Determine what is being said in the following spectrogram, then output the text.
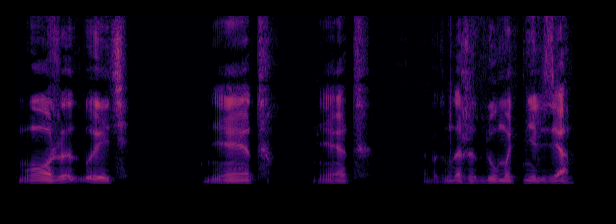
Может быть. Нет, нет. Об этом даже думать нельзя.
